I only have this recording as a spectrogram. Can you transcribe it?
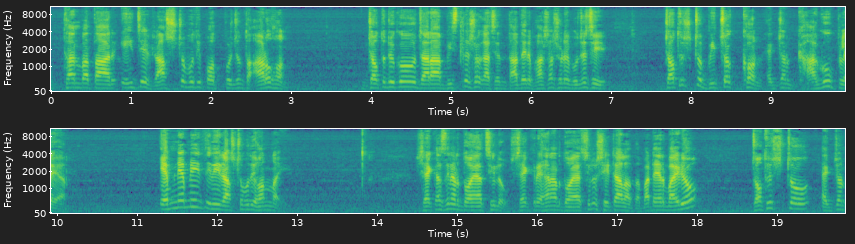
উত্থান বা তার এই যে রাষ্ট্রপতি পদ পর্যন্ত আরোহণ, যতটুকু যারা বিশ্লেষক আছেন, তাদের ভাষা শুনে বুঝেছি, যথেষ্ট বিচক্ষণ একজন ঘাগু প্লেয়ার এমনি এমনি তিনি রাষ্ট্রপতি হন নাই। শেখ হাসিনার দয়া ছিল, শেখ রেহানার দয়া ছিল, সেটা আলাদা। বাট এর বাইরেও যথেষ্ট একজন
